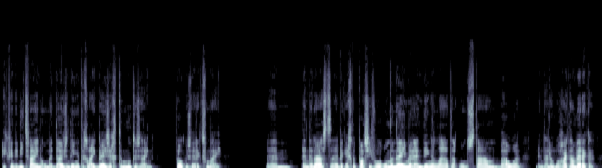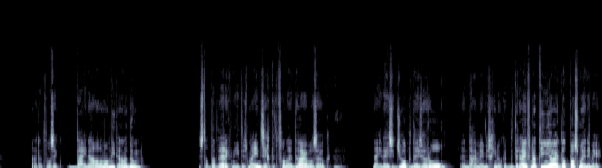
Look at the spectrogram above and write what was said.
ik vind het niet fijn om met duizend dingen tegelijk bezig te moeten zijn. Focus werkt voor mij. Um, en daarnaast heb ik echt een passie voor ondernemen en dingen laten ontstaan, bouwen en daar ook wel hard aan werken. Nou, dat was ik bijna allemaal niet aan het doen. Dus dat, dat werkt niet. Dus mijn inzicht vanuit daar was ook, nee, deze job, deze rol en daarmee misschien ook het bedrijf na tien jaar, dat past mij niet meer.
